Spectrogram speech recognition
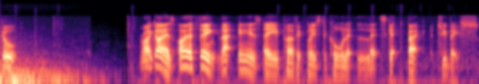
Cool. Right guys, I think that is a perfect place to call it. Let's get back to base.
